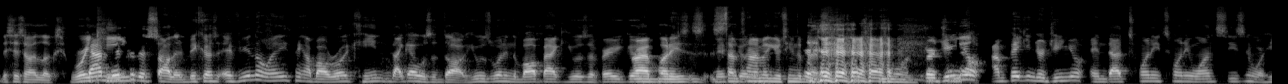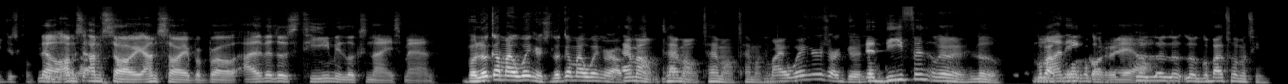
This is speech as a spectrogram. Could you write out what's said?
This is how it looks. Roy That Keane. midfield is solid because if you know anything about Roy Keane, that guy was a dog. He was winning the ball back. He was a very good. All right, buddy. s- s- Stop trying to make your team the best. Move. Jorginho, No. I'm picking Jorginho in that 2021 season where he just completely. No, I'm I'm sorry. I'm sorry, but bro, Alvaro's team, it looks nice, man. But look at my wingers. Look at my winger options. Time out. Time out. Time out. Time out. My wingers are good. The defense. Okay, wait, look. Go back. Manny Go, go, Correa. look, look, look, look, go back to my team.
